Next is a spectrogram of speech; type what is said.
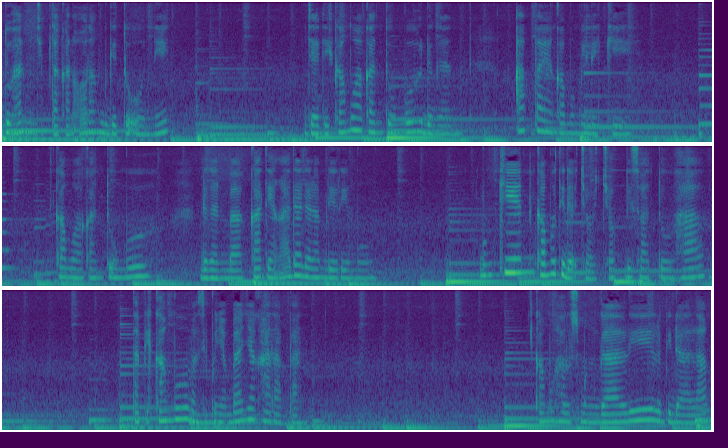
Tuhan menciptakan orang begitu unik. Jadi kamu akan tumbuh dengan apa yang kamu miliki. Kamu akan tumbuh dengan bakat yang ada dalam dirimu. Mungkin kamu tidak cocok di suatu hal, tapi kamu masih punya banyak harapan. Kamu harus menggali lebih dalam.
